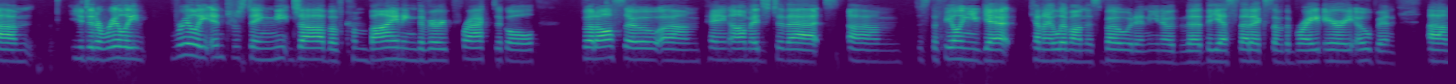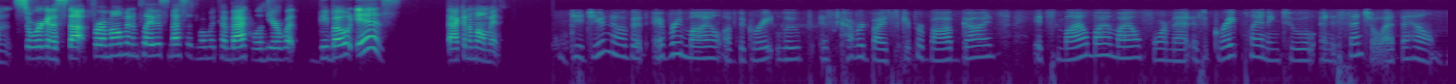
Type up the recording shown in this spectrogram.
um, you did a really, really interesting, neat job of combining the very practical, but also um, paying homage to that, um, just the feeling you get can I live on this boat? And, you know, the, the aesthetics of the bright, airy open. Um, so we're going to stop for a moment and play this message. When we come back, we'll hear what the boat is. Back in a moment. Did you know that every mile of the Great Loop is covered by Skipper Bob guides? Its mile by mile format is a great planning tool and essential at the helm.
